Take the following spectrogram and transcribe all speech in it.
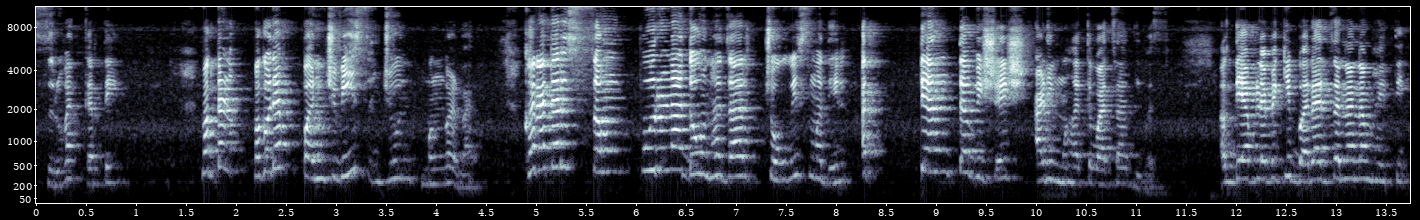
सुरुवात करते. मग तर मग उद्या पंचवीस जून मंगळवार. खरं तर संपूर्ण दोन हजार चोवीसमधील अत्यंत विशेष आणि महत्त्वाचा दिवस. अगदी आपल्यापैकी बऱ्याच जणांना माहिती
